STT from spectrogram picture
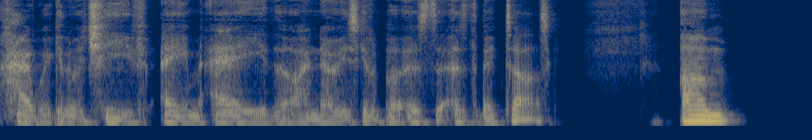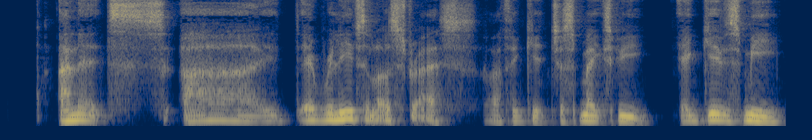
how we're going to achieve aim A that I know he's going to put as as the big task. Um, and it's uh, it, it relieves a lot of stress. I think it just makes me it gives me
